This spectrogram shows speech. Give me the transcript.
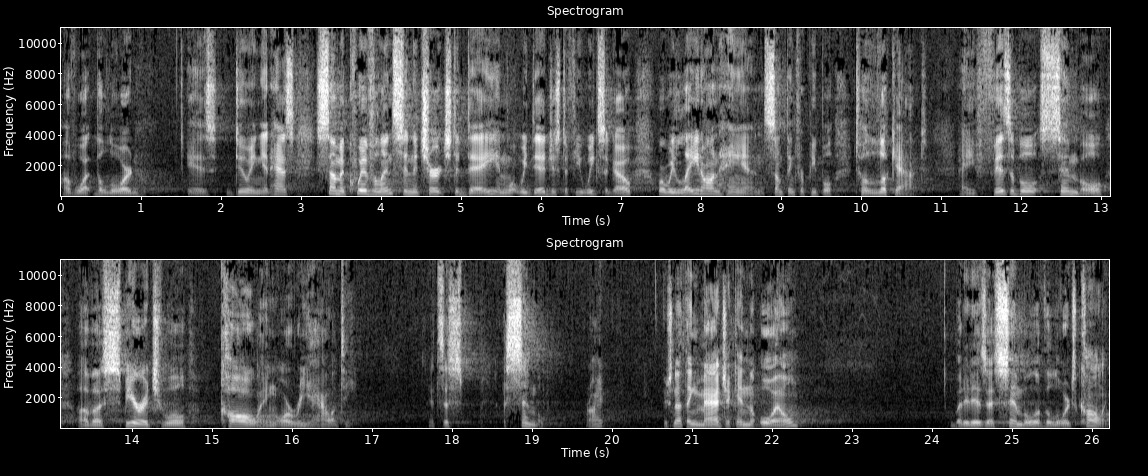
of what the Lord is doing. It has some equivalence in the church today in what we did just a few weeks ago, where we laid on hands something for people to look at, a visible symbol of a spiritual calling or reality. It's a, a symbol, right? There's nothing magic in the oil, but it is a symbol of the Lord's calling.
